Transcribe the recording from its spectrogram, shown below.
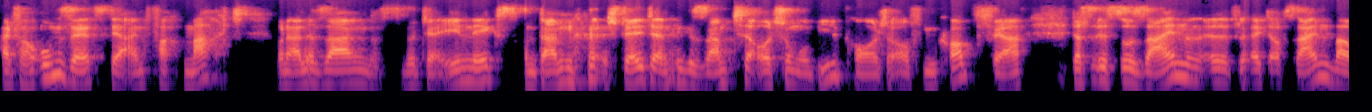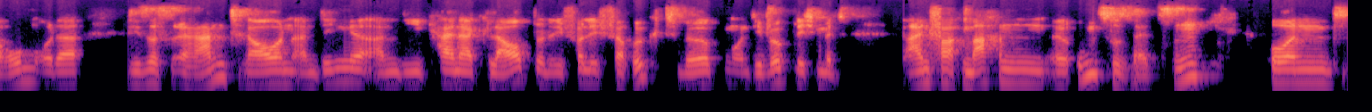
einfach umsetzt, der einfach macht und alle sagen, das wird ja eh nichts und dann stellt er eine gesamte Automobilbranche auf den Kopf. Ja, das ist so sein, äh, vielleicht auch sein Warum oder dieses Rantrauen an Dinge, an die keiner glaubt oder die völlig verrückt wirken und die wirklich mit einfach machen, äh, umzusetzen. Und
